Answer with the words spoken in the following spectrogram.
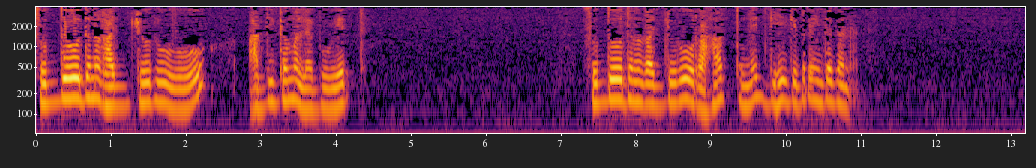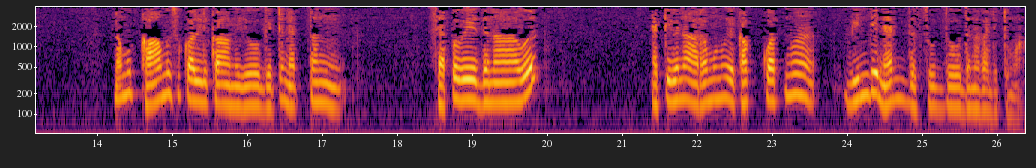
සුද්ධෝදන රජුරු අධිගම ලැබුවෙත් සුද්ධෝදන රජුරු රහත් තුනෙත් ගිහි ගෙදර ඉඳගෙන. නමුත් කාමසුකල්ලිකාන යෝගෙට නැත්තම් සැප වේදනාව ඇති වෙන අරමුණු එකක්වත්ම වින්දේ නැද්ද සුද්ධෝදන රජතුමා?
